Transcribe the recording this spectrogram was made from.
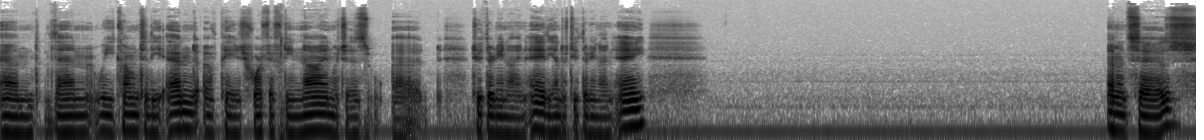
And then we come to the end of page 459, which is uh, 239a, the end of 239a. And it says.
